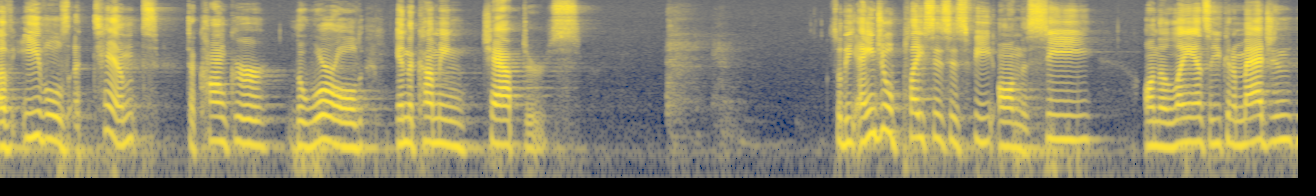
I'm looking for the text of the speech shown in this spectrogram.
of evil's attempt to conquer the world in the coming chapters. So the angel places his feet on the sea, on the land. So you can imagine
